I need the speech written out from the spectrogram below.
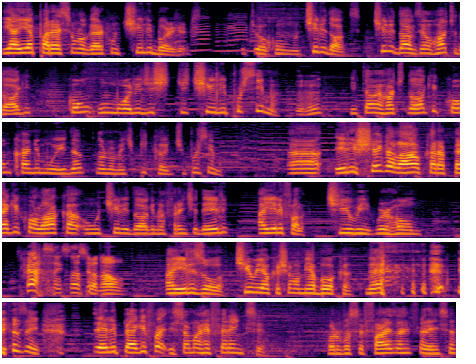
E aí aparece um lugar com chili burgers, ou com chili dogs. Chili dogs é um hot dog com um molho de, de chili por cima. Uhum. Então é hot dog com carne moída, normalmente picante por cima. Ah, ele chega lá, o cara pega e coloca um chili dog na frente dele. Aí ele fala: Chewie, we're home. Ah, sensacional. Aí ele zoa. Chewie é o que chama minha boca, né? e assim, ele pega e faz. Isso é uma referência. Quando você faz a referência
